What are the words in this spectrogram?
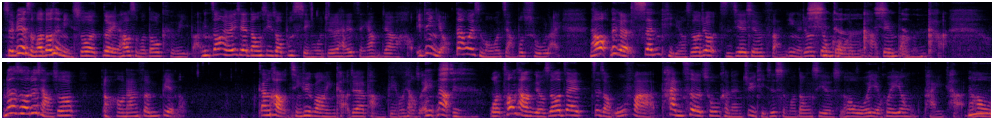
随便什么都是你说的对，然后什么都可以吧？你总有一些东西说不行，我觉得还是怎样比较好，一定有。但为什么我讲不出来？然后那个身体有时候就直接先反应了，就是胸口很卡，肩膀很卡。我那时候就想说，哦，好难分辨哦。刚好情绪光影卡就在旁边，我想说，诶，那。我通常有时候在这种无法探测出可能具体是什么东西的时候，我也会用牌卡，然后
